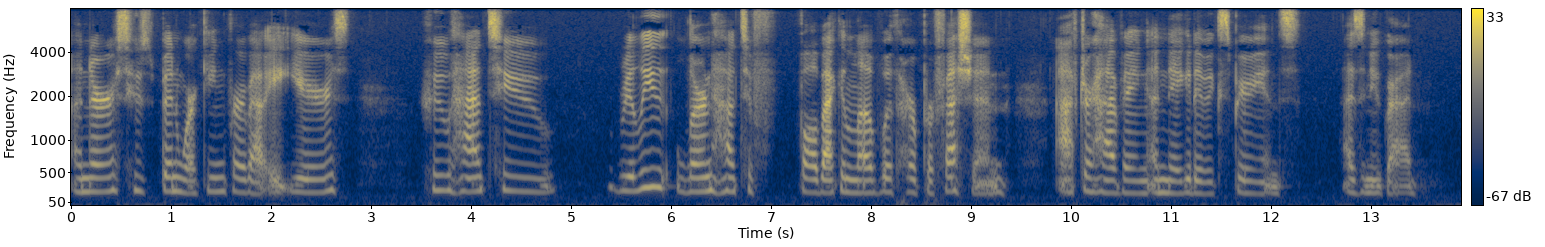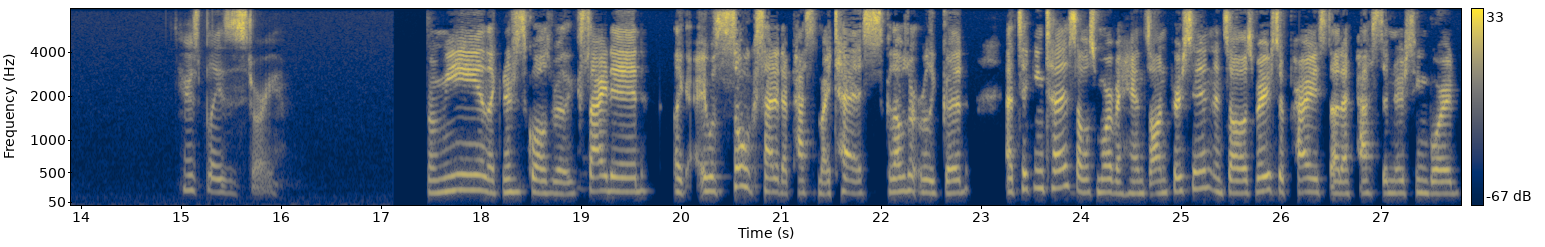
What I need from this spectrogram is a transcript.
a nurse who's been working for about eight years, who had to really learn how to f- fall back in love with her profession after having a negative experience as a new grad. Here's Blaise's story. For me, like nursing school, I was really excited. Like I was so excited I passed my test because I wasn't really good at taking tests. I was more of a hands-on person, and so I was very surprised that I passed the nursing board,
